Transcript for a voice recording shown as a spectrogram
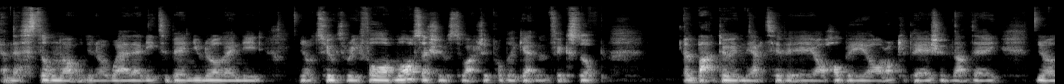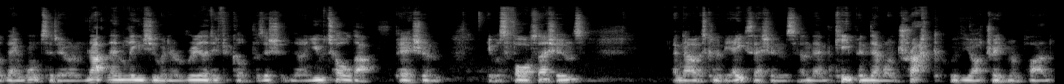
And they're still not, you know, where they need to be, and you know they need, you know, two, three, four more sessions to actually probably get them fixed up and back doing the activity or hobby or occupation that they, you know, they want to do, and that then leaves you in a really difficult position. You, know, you told that patient it was four sessions, and now it's going to be eight sessions, and then keeping them on track with your treatment plan,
